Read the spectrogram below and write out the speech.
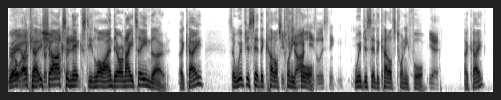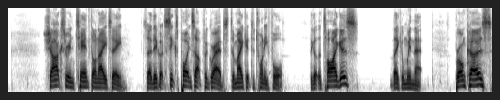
Well, okay. Sharks are next in line. They're on 18, though. Okay. So we've just said the cutoff's If 24. Sharky's listening, We've just said the cutoff's 24. yeah. Okay. Sharks are in 10th on 18. So they've got six points up for grabs to make it to 24. They've got the Tigers. They can win that. Broncos.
